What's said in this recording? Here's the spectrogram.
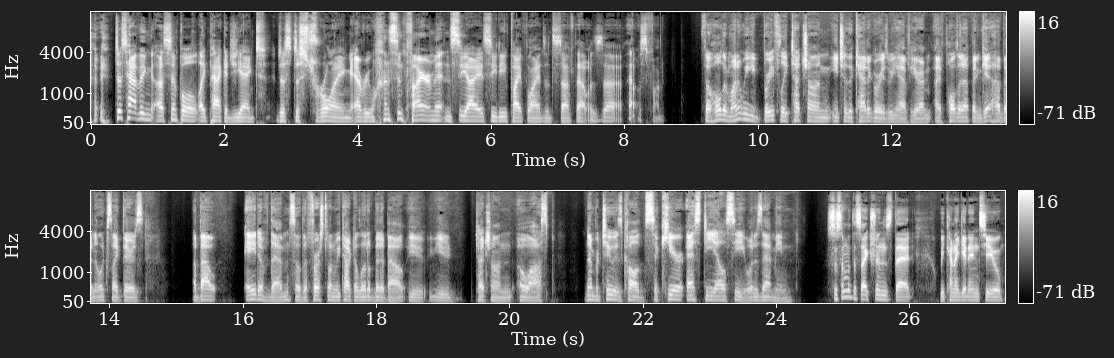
just having a simple like package yanked just destroying everyone's environment and ci cd pipelines and stuff that was uh that was fun so Holden, why don't we briefly touch on each of the categories we have here? i have pulled it up in GitHub, and it looks like there's about eight of them. So the first one we talked a little bit about. You you touch on OWASP. Number two is called Secure SDLC. What does that mean? So some of the sections that we kind of get into,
